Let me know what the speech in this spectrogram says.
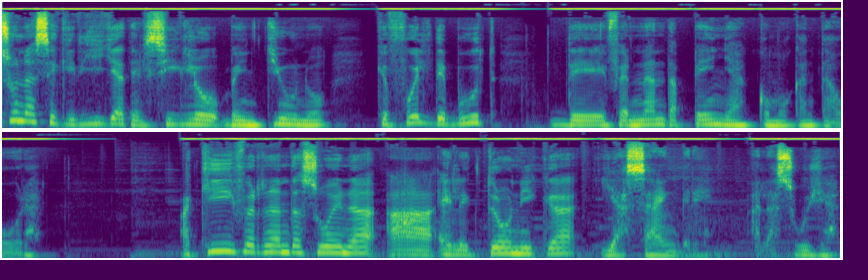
es una seguirilla del siglo XXI que fue el debut de Fernanda Peña como cantaora. Aquí Fernanda suena a electrónica y a sangre, a la suya.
